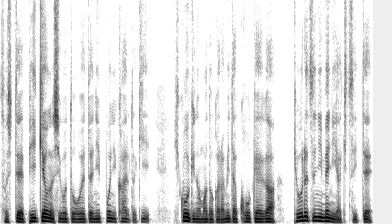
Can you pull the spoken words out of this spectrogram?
そして PKO の仕事を終えて日本に帰る時飛行機の窓から見た光景が強烈に目に焼き付いて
